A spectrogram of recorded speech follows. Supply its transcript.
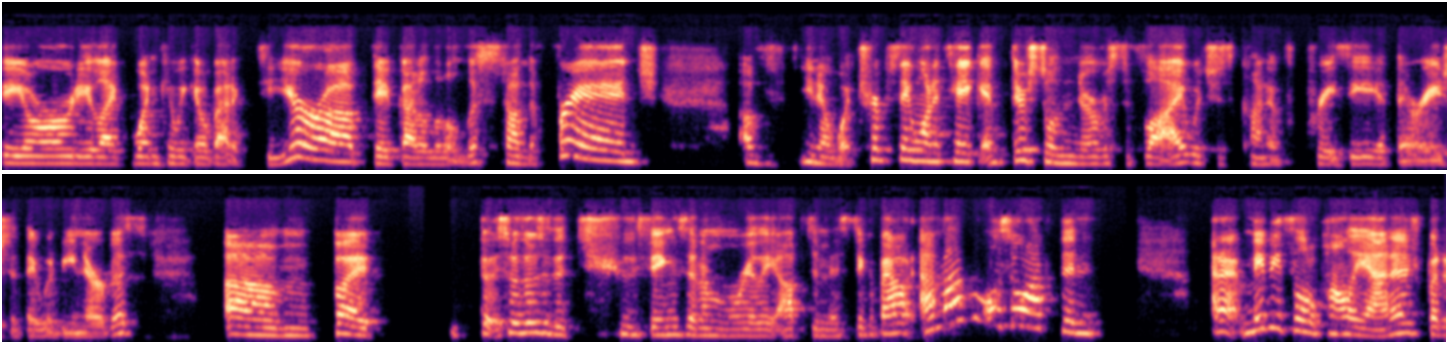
they are already like when can we go back to europe? They've got a little list on the fridge of you know what trips they want to take and they're still nervous to fly which is kind of crazy at their age that they would be nervous. Um, but th- so those are the two things that i'm really optimistic about. I'm, also often maybe it's a little pollyannish but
